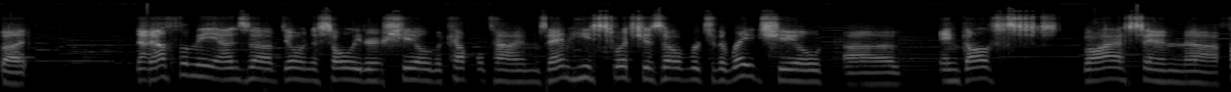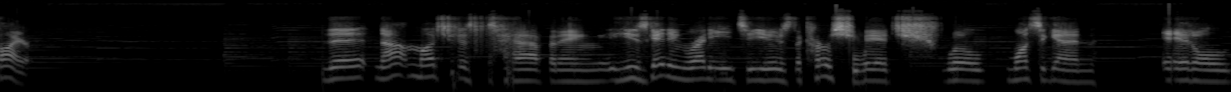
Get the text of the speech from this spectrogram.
but Naofumi ends up doing the Soul Eater shield a couple times. Then he switches over to the Raid shield, uh, engulfs glass and uh, fire. The, not much is happening. He's getting ready to use the curse, which will once again, it'll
